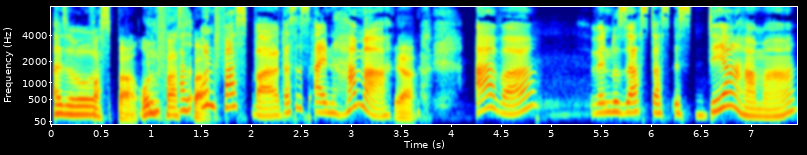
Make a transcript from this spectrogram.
also Unfassbar, unfassbar. unfassbar. Das ist ein Hammer. ja, Aber wenn du sagst, das ist der Hammer,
